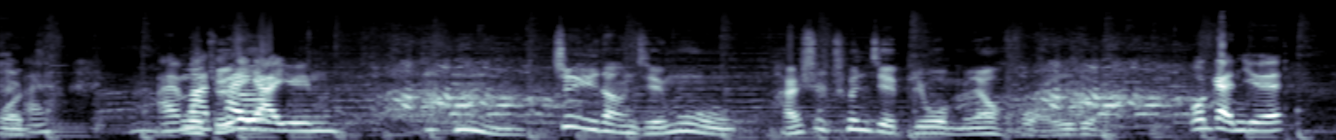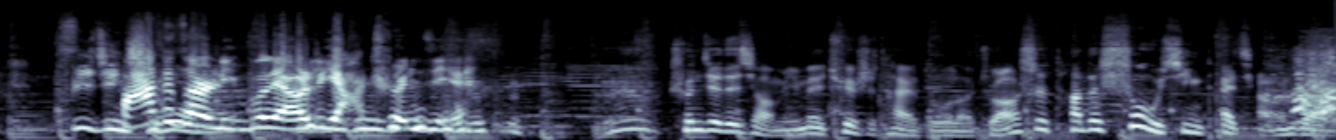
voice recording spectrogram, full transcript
我、哎妈，太押韵了。嗯，这一档节目还是春节比我们要火一点，我感觉毕竟八个字儿里理不了俩春节。春节的小迷妹确实太多了，主要是她的兽性太强，你知道吗？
